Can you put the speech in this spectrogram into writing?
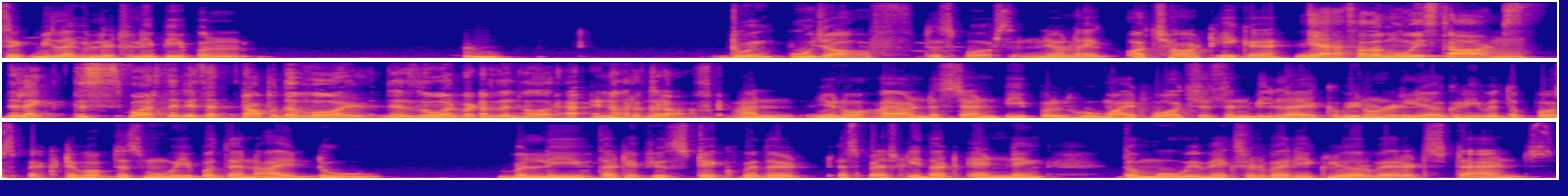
sing- be like literally people doing puja of this person, and you're like, "Acha, theek hai." Yeah, that's how the movie starts. Hmm. They're like, this person is at top of the world. There's no one better than her in her craft. And you know, I understand people who might watch this and be like, "We don't really agree with the perspective of this movie," but then I do believe that if you stick with it, especially that ending, the movie makes it very clear where it stands.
